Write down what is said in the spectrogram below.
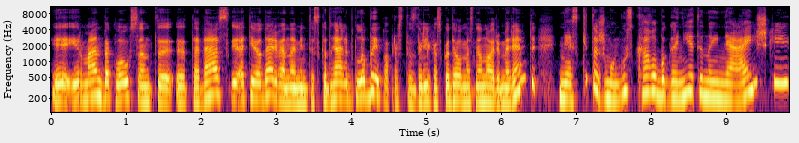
Ir man beklausant tavęs atėjo dar viena mintis, kad gali būti labai paprastas dalykas, kodėl mes nenorime remti, nes kitas žmogus kalba ganėtinai neaiškiai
